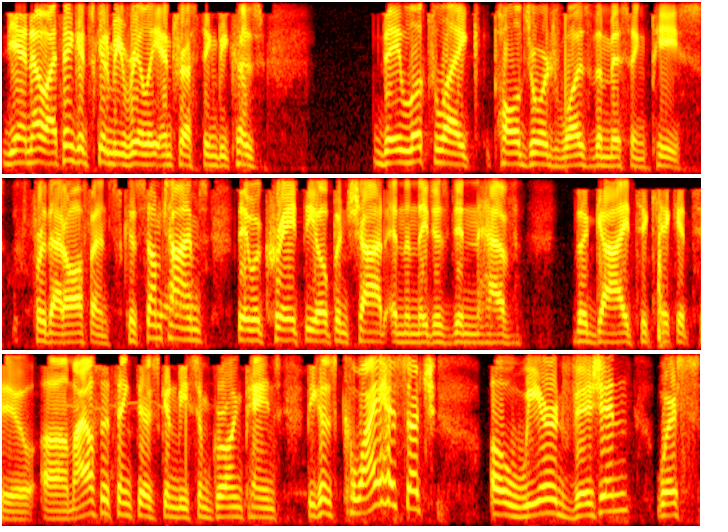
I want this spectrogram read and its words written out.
Yeah, no, I think it's going to be really interesting because they looked like Paul George was the missing piece for that offense because sometimes they would create the open shot and then they just didn't have the guy to kick it to. Um, I also think there's going to be some growing pains because Kawhi has such a weird vision where s-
